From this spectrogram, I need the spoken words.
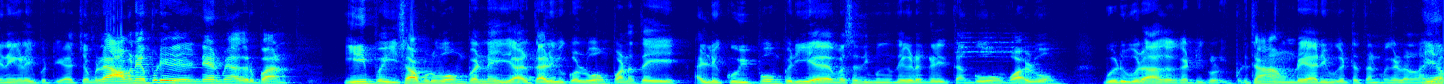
வினைகளை பற்றிய அச்சமில்லை அவன் எப்படி நேர்மையாக இருப்பான்? இனிப்பை சாப்பிடுவோம் பெண்ணை தழுவிக்கொள்வோம் பணத்தை அள்ளி குவிப்போம் பெரிய வசதி மிகுந்த இடங்களில் தங்குவோம் வாழ்வோம். வீடு வீடாக கட்டிக்கொள் இப்படித்தான் அவனுடைய அறிவு கெட்ட தன்மைகள் எல்லாம் ஐயா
